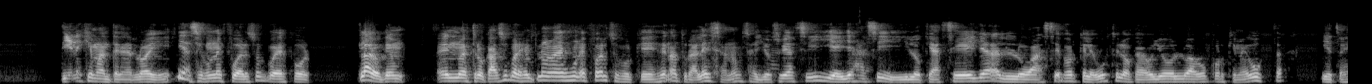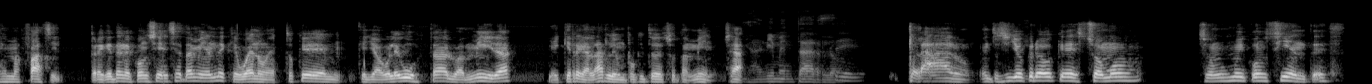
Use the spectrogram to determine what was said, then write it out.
tienes que mantenerlo ahí y hacer un esfuerzo, pues, por... Claro que en nuestro caso, por ejemplo, no es un esfuerzo porque es de naturaleza, ¿no? O sea, yo soy así y ella es así y lo que hace ella lo hace porque le gusta y lo que hago yo lo hago porque me gusta y entonces es más fácil. Pero hay que tener conciencia también de que, bueno, esto que, yo hago le gusta, lo admira y hay que regalarle un poquito de eso también. O sea, alimentarlo. Claro, entonces yo creo que somos, somos muy conscientes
